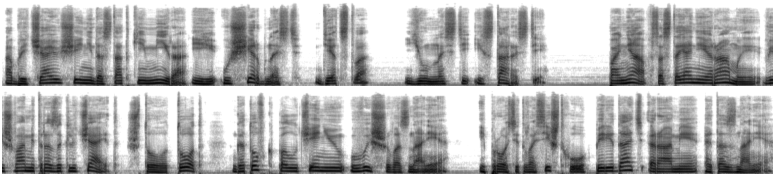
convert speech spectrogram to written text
обличающей недостатки мира и ущербность детства, юности и старости – Поняв состояние Рамы, Вишвамитра заключает, что тот готов к получению высшего знания и просит Васиштху передать Раме это знание.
